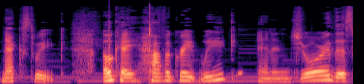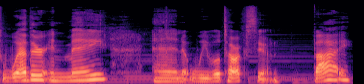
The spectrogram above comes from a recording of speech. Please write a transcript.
next week. Okay, have a great week and enjoy this weather in May and we will talk soon. Bye.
